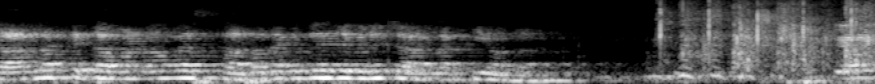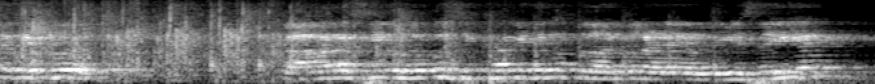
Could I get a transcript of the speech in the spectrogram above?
4 ਲੱਖ ਕਿੱਦਾਂ ਬਣਨਾ? ਮੈਂ ਸਿਖਾ ਸਕਦਾ ਕਿਉਂਕਿ ਹਜੇ ਮੈਨੂੰ 4 ਲੱਖ ਹੀ ਆਉਂਦਾ। ਕਿਉਂਕਿ ਦੇਖੋ ਕਾਰ ਅਸੀਂ ਉਦੋਂ ਕੋਈ ਸਿੱਖਾਂਗੇ ਜਦੋਂ ਕਾਰ ਚਲਾਣੇ ਆਉਂਦੀ ਹੈ। ਸਹੀ ਹੈ?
